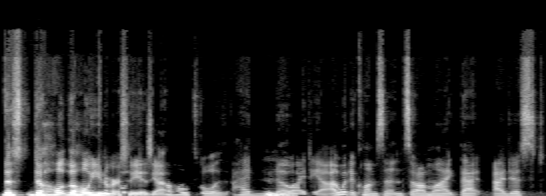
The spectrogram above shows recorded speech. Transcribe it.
this, the whole the whole university is yeah. the whole school is. I had Mm-hmm. no idea. I went to Clemson, so I'm like that. I just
